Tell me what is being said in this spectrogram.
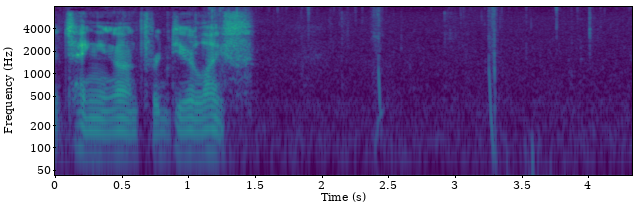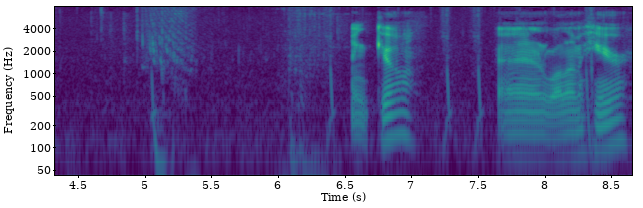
It's hanging on for dear life. Thank you. And while I'm here...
